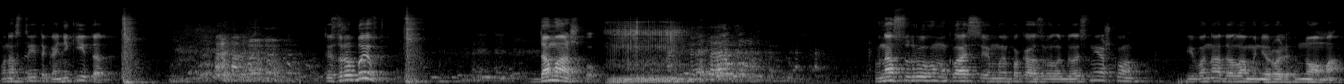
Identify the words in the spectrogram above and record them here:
Вона стоїть така, Нікіта. Ти зробив домашку. В нас у другому класі ми показували Білосніжку, і вона дала мені роль гнома.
